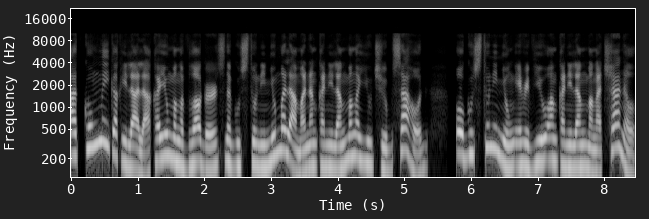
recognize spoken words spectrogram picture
At kung may kakilala kayong mga vloggers na gusto ninyong malaman ang kanilang mga YouTube sahod, o gusto ninyong i-review ang kanilang mga channel,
